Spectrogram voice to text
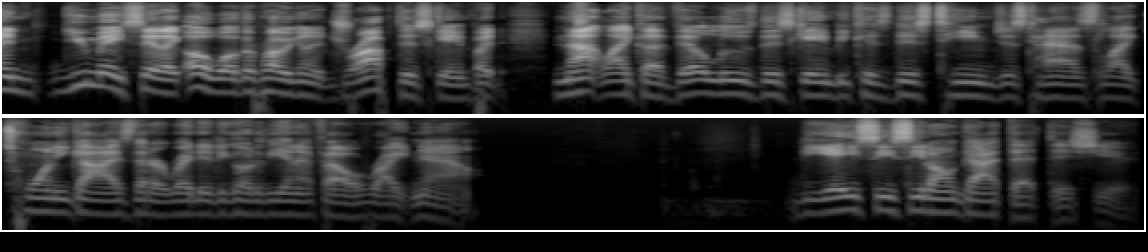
and you may say like, oh well, they're probably to drop this game, but not like a they'll lose this game because this team just has like 20 guys that are ready to go to the NFL right now. The ACC don't got that this year.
